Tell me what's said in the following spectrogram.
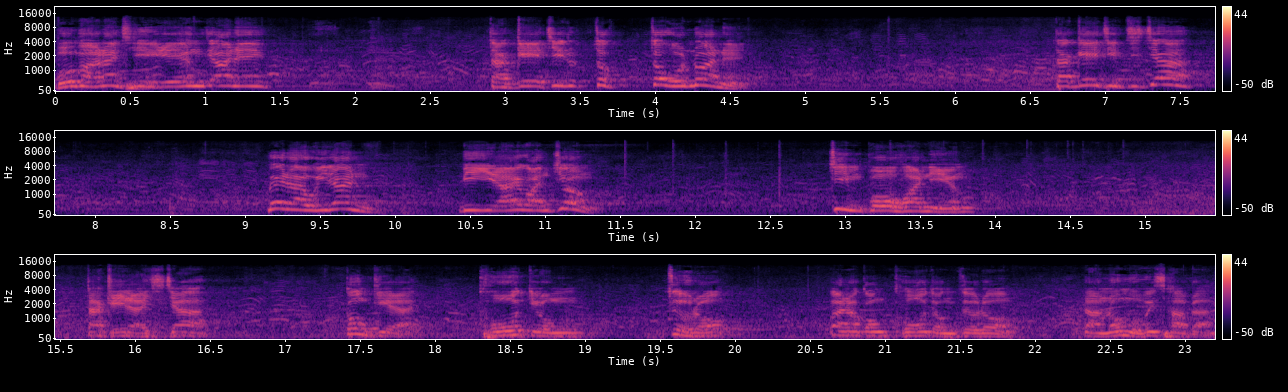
无嘛，咱是会用安尼。大家是足足温暖的，大家是一只要来为咱未来园长进步欢迎，大家来一只讲起来，苦中作乐，不然讲苦中作乐，人拢无要插咱，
